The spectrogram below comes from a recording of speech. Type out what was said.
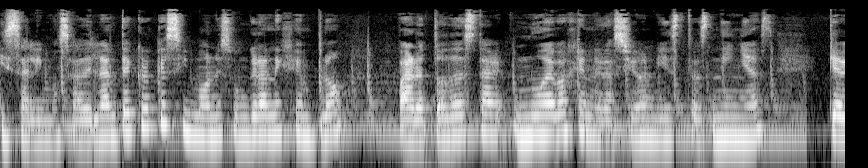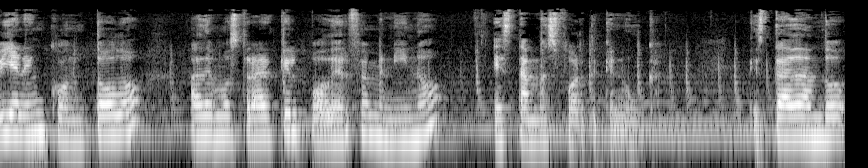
y salimos adelante. Creo que Simón es un gran ejemplo para toda esta nueva generación y estas niñas que vienen con todo a demostrar que el poder femenino está más fuerte que nunca. Está dando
